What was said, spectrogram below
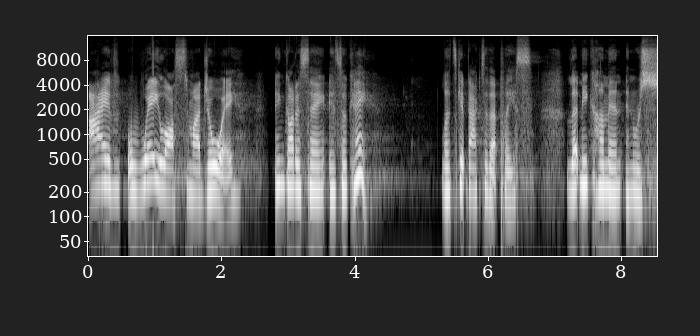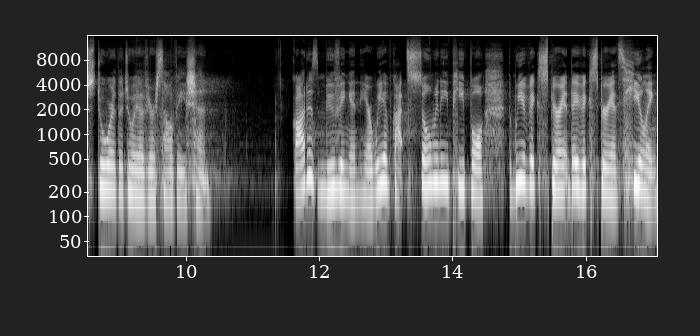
I've way lost my joy. And God is saying, It's okay. Let's get back to that place. Let me come in and restore the joy of your salvation. God is moving in here. We have got so many people we have experienced, they've experienced healing.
